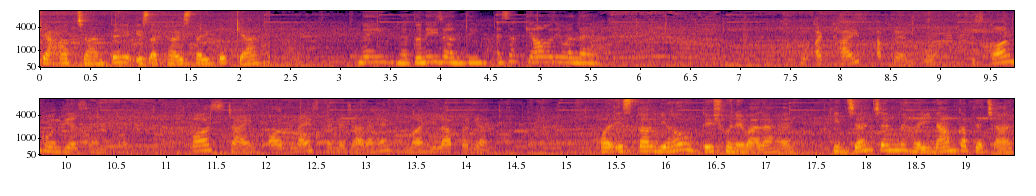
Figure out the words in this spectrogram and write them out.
क्या आप जानते हैं इस 28 तारीख को क्या है? नहीं मैं तो नहीं जानती। ऐसा क्या होने वाला है? तो 28 अप्रैल को ISKCON Gondia centre first time organise करने जा रहा है महिला पदयात्रा। और इसका यह उद्देश्य होने वाला है कि जन जन में हरिनाम का प्रचार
